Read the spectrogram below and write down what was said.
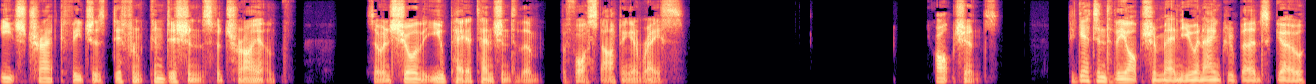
Each track features different conditions for triumph, so ensure that you pay attention to them before starting a race. Options. To get into the option menu in Angry Birds Go,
